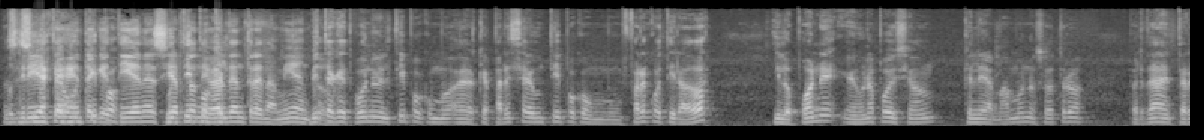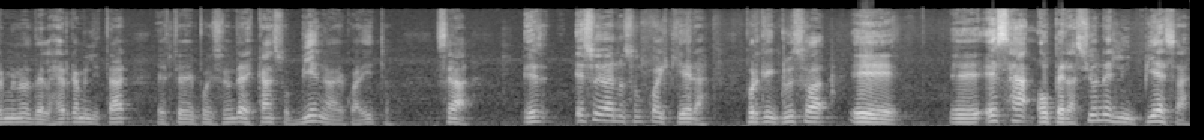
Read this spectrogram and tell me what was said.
No dirías que hay gente que tiene cierto nivel de entrenamiento. Viste que pone el tipo como, eh, que parece un tipo como un francotirador y lo pone en una posición que le llamamos nosotros ¿verdad? En términos de la jerga militar, este, en posición de descanso, bien adecuadito. O sea, es, eso ya no son cualquiera, porque incluso eh, eh, esas operaciones limpieza,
